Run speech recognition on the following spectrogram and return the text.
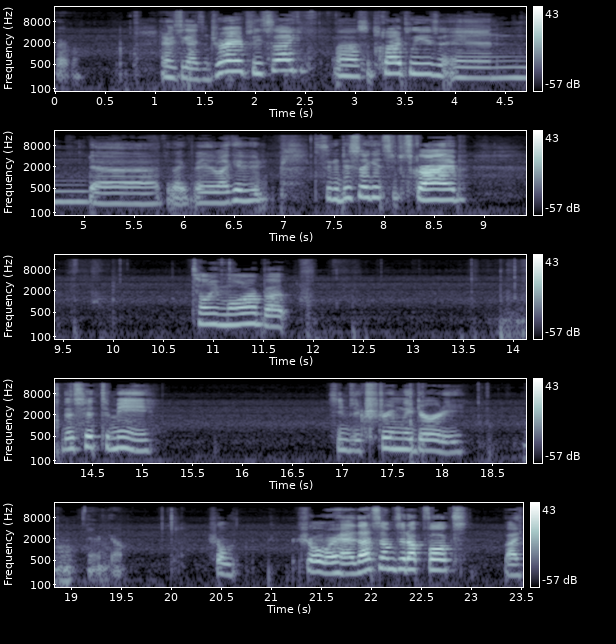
whatever. Anyways, you guys enjoy, please like, uh, subscribe, please, and uh, if you like, if you like it, dislike it, dislike it, subscribe. Tell me more, but this hit to me seems extremely dirty. There we go. Shoulder, shoulder head. That sums it up, folks. Bye.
